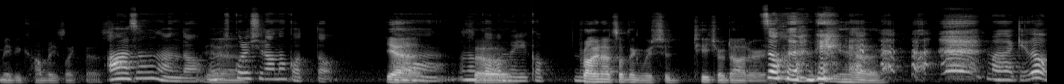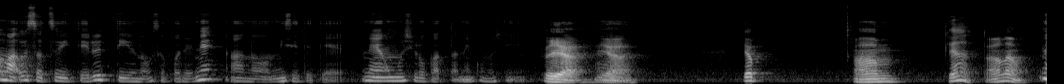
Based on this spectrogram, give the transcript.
maybe comedies like this. ああそうなんだ.私これ知らなかった、Yeah, うん、なんかアメリカの probably not something we should teach our daughter. そうだね Yeah, まあだけどまあ嘘ついてるっていうのをそこでねあの見せててね面白かったねこのシーン yeah, yeah. Yep. Um, yeah, I don't know.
